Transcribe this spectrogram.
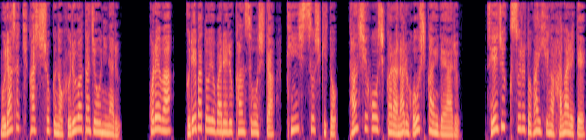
紫褐色の古綿状になる。これはグレバと呼ばれる乾燥した筋質組織と端子胞子からなる胞子界である。成熟すると外皮が剥がれて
